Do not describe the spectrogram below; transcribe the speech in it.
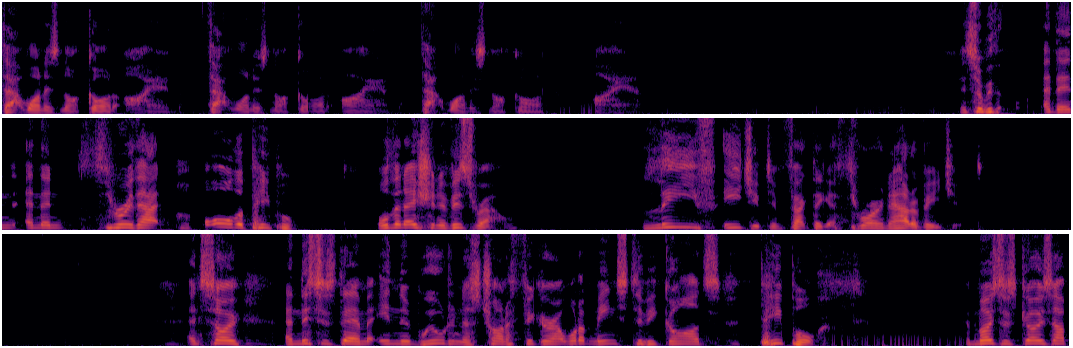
That one is not God, I am. That one is not God, I am. That one is not God, I am. And so with and then and then through that, all the people, all the nation of Israel, leave Egypt. In fact, they get thrown out of Egypt. And so, and this is them in the wilderness trying to figure out what it means to be God's people. And Moses goes up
